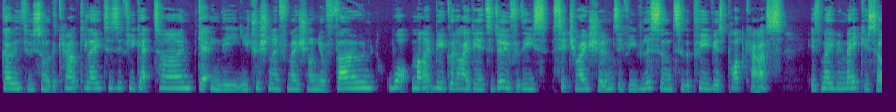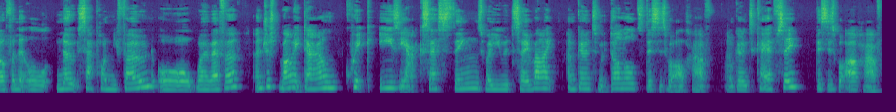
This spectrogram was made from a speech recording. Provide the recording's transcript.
going through some of the calculators if you get time, getting the nutritional information on your phone. What might be a good idea to do for these situations, if you've listened to the previous podcasts, is maybe make yourself a little notes app on your phone or wherever and just write down quick, easy access things where you would say, right, I'm going to McDonald's, this is what I'll have. I'm going to KFC, this is what I'll have.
